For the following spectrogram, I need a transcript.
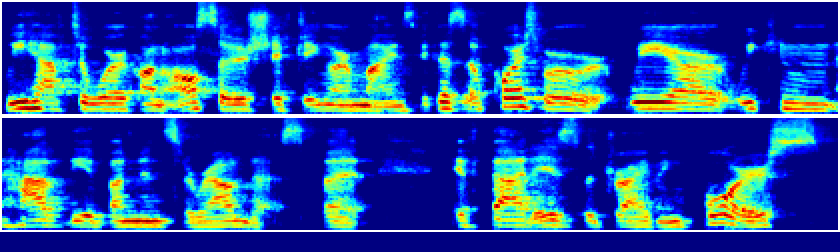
we have to work on also shifting our minds because of course we're we are we can have the abundance around us but if that is the driving force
